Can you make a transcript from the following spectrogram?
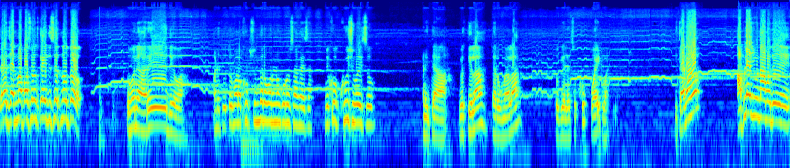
त्याला जन्मापासूनच काही दिसत नव्हतं. तो म्हणे अरे देवा. आणि तो तर मला खूप सुंदर वर्णन करून सांगायचा. मी खूप खुश व्हायचो. आणि त्या व्यक्तीला त्या रुग्णाला तो गेल्याचं खूप वाईट वाटलं. त्यानं आपल्या जीवनामध्ये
